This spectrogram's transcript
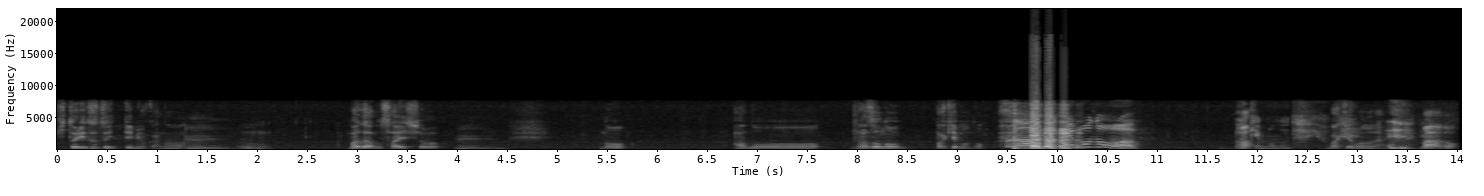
一人ずつ行ってみようかな、うん。うん。まずあの最初。うんのあのー謎の化け物。ああ化け物は まあ化け物だよ、化け物だよね。まああの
